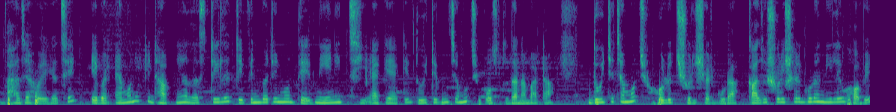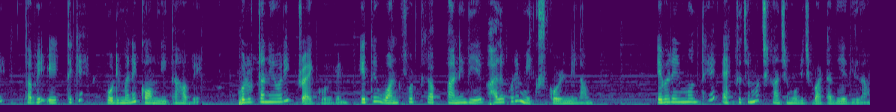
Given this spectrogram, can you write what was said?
ভাজা হয়ে গেছে। এবার এমন একটি ঢাকনিওয়ালা স্টিলের টিফিন বাটির মধ্যে নিয়ে নিচ্ছি একে একে দুই টেবিল চামচ পোস্তদানা বাটা, দুই চা চামচ হলুদ সরিষার গুঁড়া। কালো সরিষার গুঁড়া নিলেও হবে, তবে এর থেকে পরিমাণে কম নিতে হবে। হলুদটা নেওয়ারই ট্রাই করবেন। এতে ওয়ান ফোর্থ কাপ পানি দিয়ে ভালো করে মিক্স করে নিলাম। এবার এর মধ্যে একটা চামচ কাঁচামরিচ বাটা দিয়ে দিলাম।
